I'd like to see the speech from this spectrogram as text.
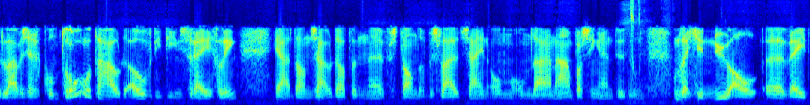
laten we zeggen, controle te houden over die dienstregeling... ja, dan zou dat een verstandig besluit zijn om, om daar een aanpassing aan te doen. Omdat je nu al weet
